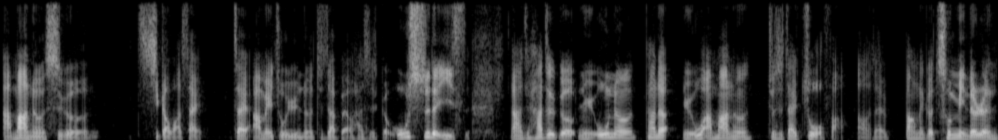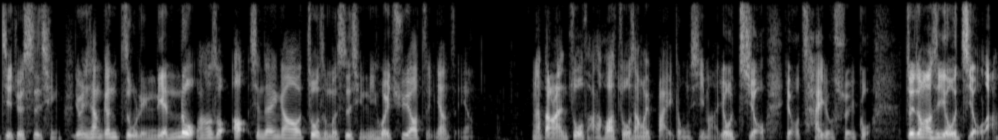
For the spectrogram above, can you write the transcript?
阿嬷呢是个西嘎瓦塞，在阿美族语呢就代表她是个巫师的意思。那就她这个女巫呢，她的女巫阿嬷呢。就是在做法啊，在帮那个村民的人解决事情，有点像跟祖灵联络，然后说哦，现在应该要做什么事情，你回去要怎样怎样。那当然做法的话，桌上会摆东西嘛，有酒、有菜、有水果，最重要是有酒啦。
